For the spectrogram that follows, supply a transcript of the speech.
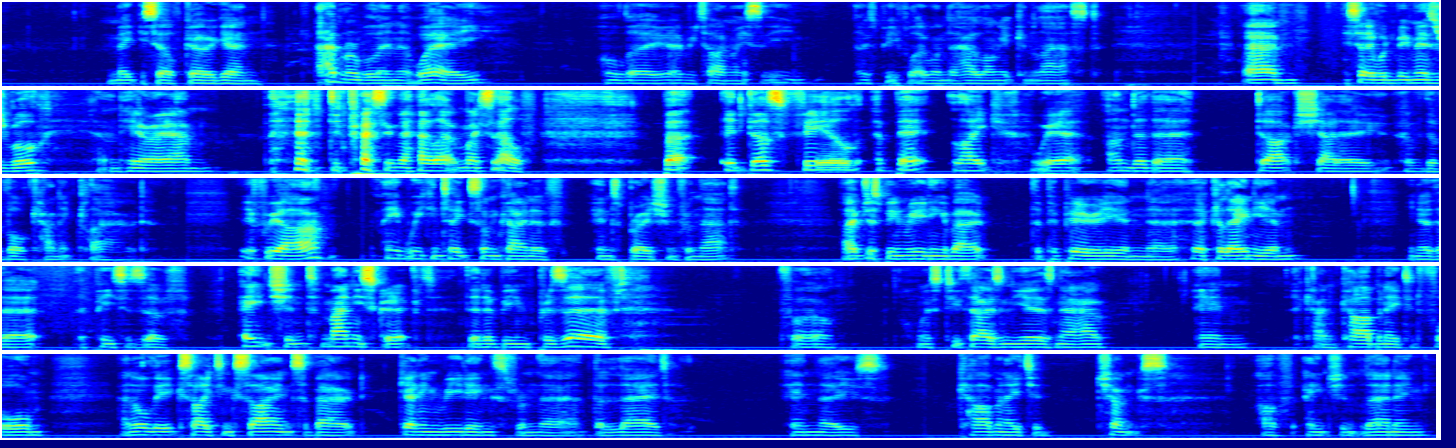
make yourself go again. Admirable in a way, although every time I see those people, I wonder how long it can last. Um, he said I wouldn't be miserable, and here I am, depressing the hell out of myself. But it does feel a bit like we're under the dark shadow of the volcanic cloud. If we are, maybe we can take some kind of inspiration from that. I've just been reading about the Papyri and uh, Herculaneum, you know, the, the pieces of ancient manuscript that have been preserved for almost 2,000 years now in a kind of carbonated form, and all the exciting science about getting readings from the, the lead in those carbonated chunks of ancient learning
